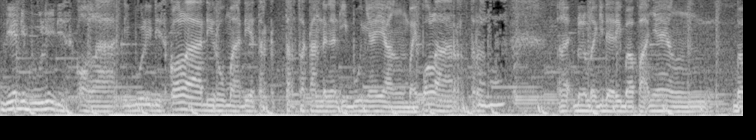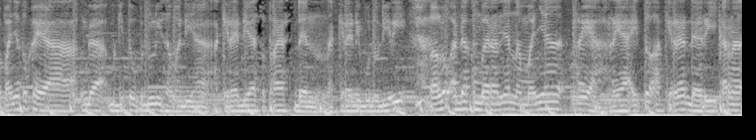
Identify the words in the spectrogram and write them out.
Dia dibully di sekolah, dibully di sekolah, di rumah dia ter- tertekan dengan ibunya yang bipolar, terus eh, belum lagi dari bapaknya yang bapaknya tuh kayak nggak begitu peduli sama dia. Akhirnya dia stres dan akhirnya dia bunuh diri. Lalu ada kembarannya namanya Rea. Rea itu akhirnya dari karena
